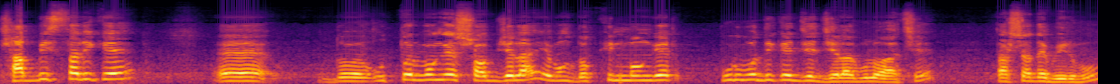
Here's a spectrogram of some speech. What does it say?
ছাব্বিশ তারিখে উত্তরবঙ্গের সব জেলায় এবং দক্ষিণবঙ্গের পূর্ব দিকের যে জেলাগুলো আছে, তার সাথে বীরভূম,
